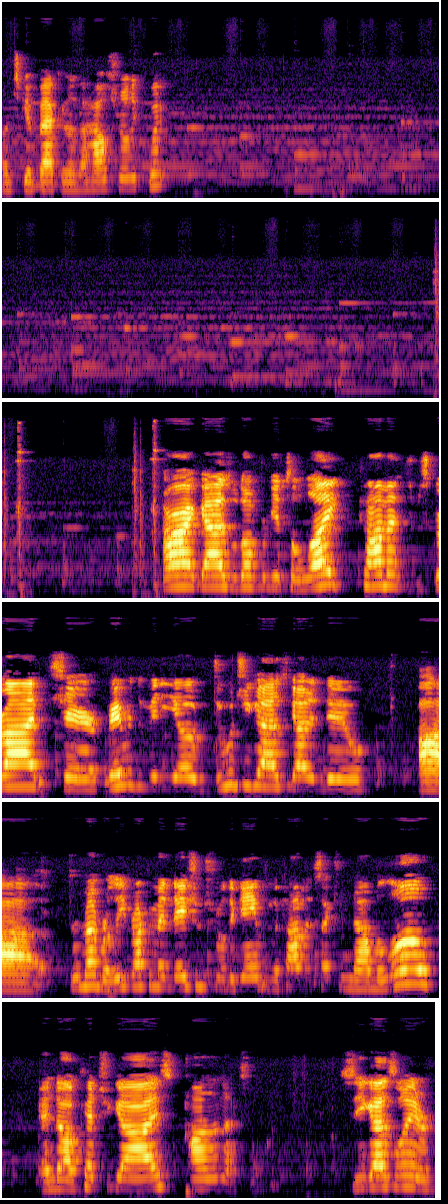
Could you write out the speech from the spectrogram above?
let's get back into the house really quick. Alright guys, well don't forget to like, comment, subscribe, share, favorite the video, do what you guys gotta do. Uh, remember, leave recommendations for the games in the comment section down below, and I'll catch you guys on the next one. See you guys later.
